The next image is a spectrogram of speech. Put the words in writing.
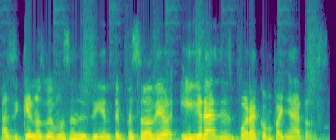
Así que nos vemos en el siguiente episodio y gracias por acompañarnos.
